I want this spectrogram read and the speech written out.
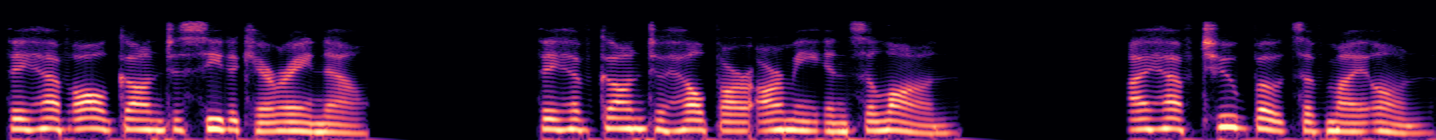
They have all gone to Sitakare now. They have gone to help our army in Ceylon. I have two boats of my own.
